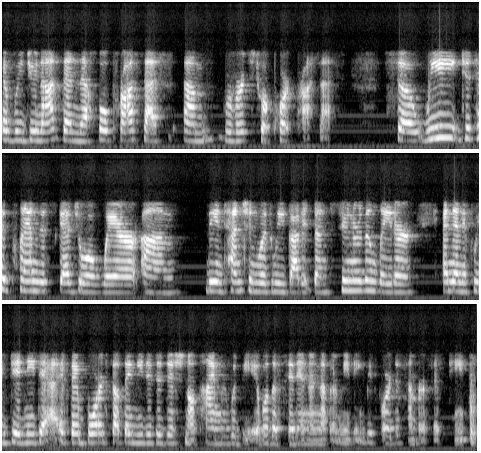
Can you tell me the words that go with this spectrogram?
If we do not, then the whole process um, reverts to a court process. So we just had planned this schedule where um, the intention was we got it done sooner than later. And then if we did need to, if the board felt they needed additional time, we would be able to fit in another meeting before December 15th.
